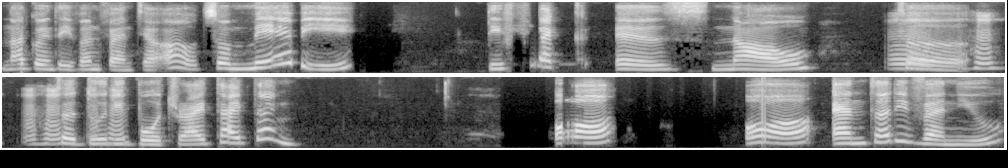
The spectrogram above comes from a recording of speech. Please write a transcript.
not going to even venture out. So maybe the flick is now Mm, to mhm, mhm, to do the mhm. boat ride type thing. Or or enter the venue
